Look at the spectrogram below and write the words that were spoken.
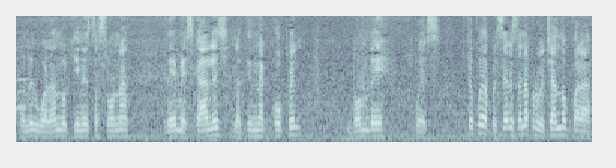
están resguardando aquí en esta zona de Mezcales, la tienda Coppel, donde pues usted puede apreciar, están aprovechando para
